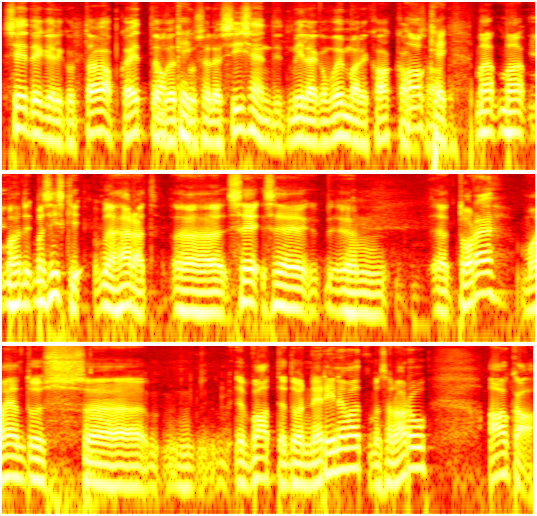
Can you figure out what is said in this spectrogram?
see tegelikult tagab ka ettevõtlusele okay. sisendid, millega on võimalik hakkama okay. saada. ma, ma, ma, ma siiski, härrad, äh, see, see on äh, tore, majandusvaated äh, on erinevad, ma saan aru, aga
